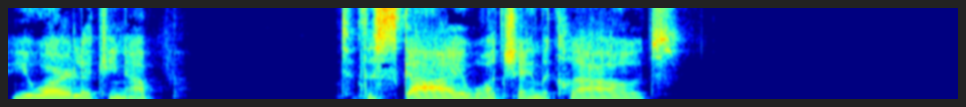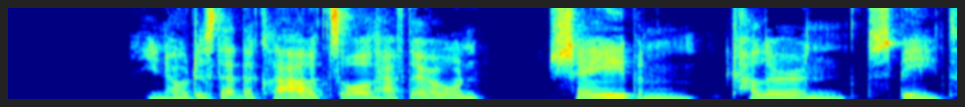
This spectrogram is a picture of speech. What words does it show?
You are looking up to the sky, watching the clouds. You notice that the clouds all have their own shape and color and speed.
